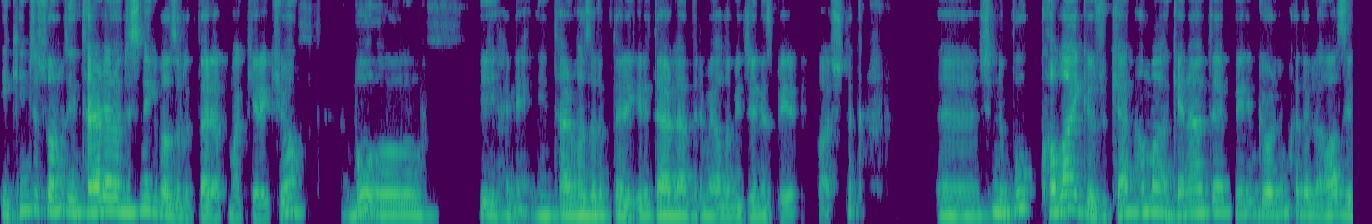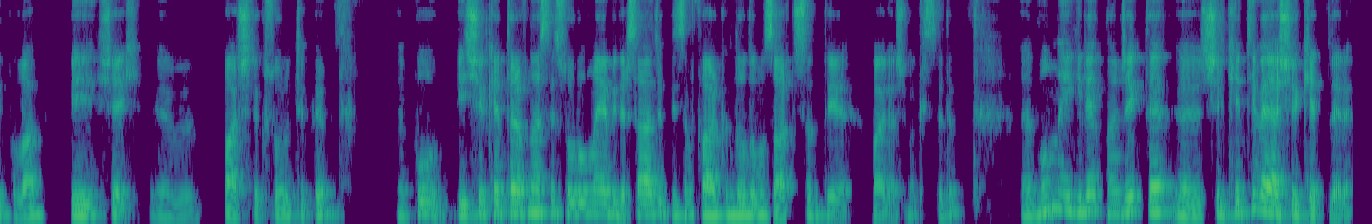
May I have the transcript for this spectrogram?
İkinci sorumuz interview öncesinde gibi hazırlıklar yapmak gerekiyor. Bu e, bir hani interview hazırlıklarla ilgili değerlendirmeye alabileceğiniz bir başlık. Şimdi bu kolay gözüken ama genelde benim gördüğüm kadarıyla az yapılan bir şey, başlık, soru tipi. E, Bu bir şirket tarafından size sorulmayabilir. Sadece bizim farkındalığımız artsın diye paylaşmak istedim. E, Bununla ilgili öncelikle e, şirketi veya şirketleri.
